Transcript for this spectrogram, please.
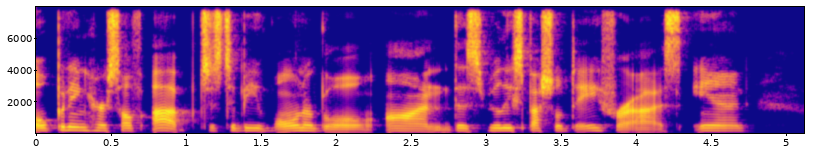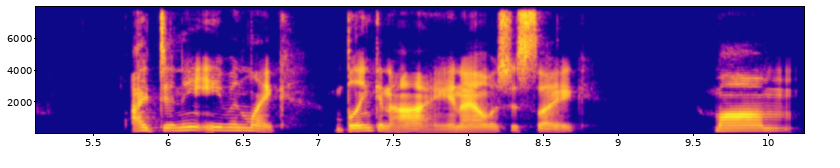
opening herself up just to be vulnerable on this really special day for us. And I didn't even like blink an eye. And I was just like, Mom,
